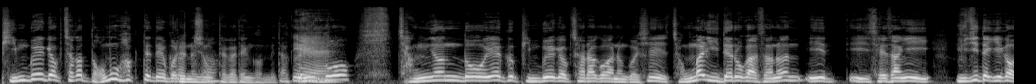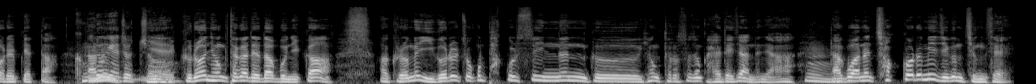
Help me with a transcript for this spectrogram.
빈부의 격차가 너무 확대돼 버리는 그렇죠. 형태가 된 겁니다. 그리고 예. 작년도에 그 빈부의 격차라고 하는 것이 정말 이대로 가서는 이, 이 세상이 유지되기가 어렵겠다. 극명해졌죠. 예, 그런 형태가 되다 보니까 아 그러면 이거를 조금 바꿀 수 있는 그 형태로서 좀 가야 되지 않느냐라고 음. 하는 첫걸음이 지금 증세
